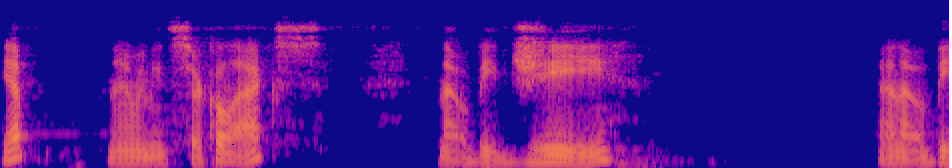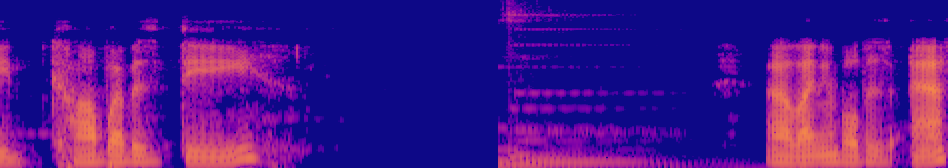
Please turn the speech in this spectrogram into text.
Yep. Now we need circle X. And that would be G. And that would be cobweb is D. Uh, lightning bolt is S.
